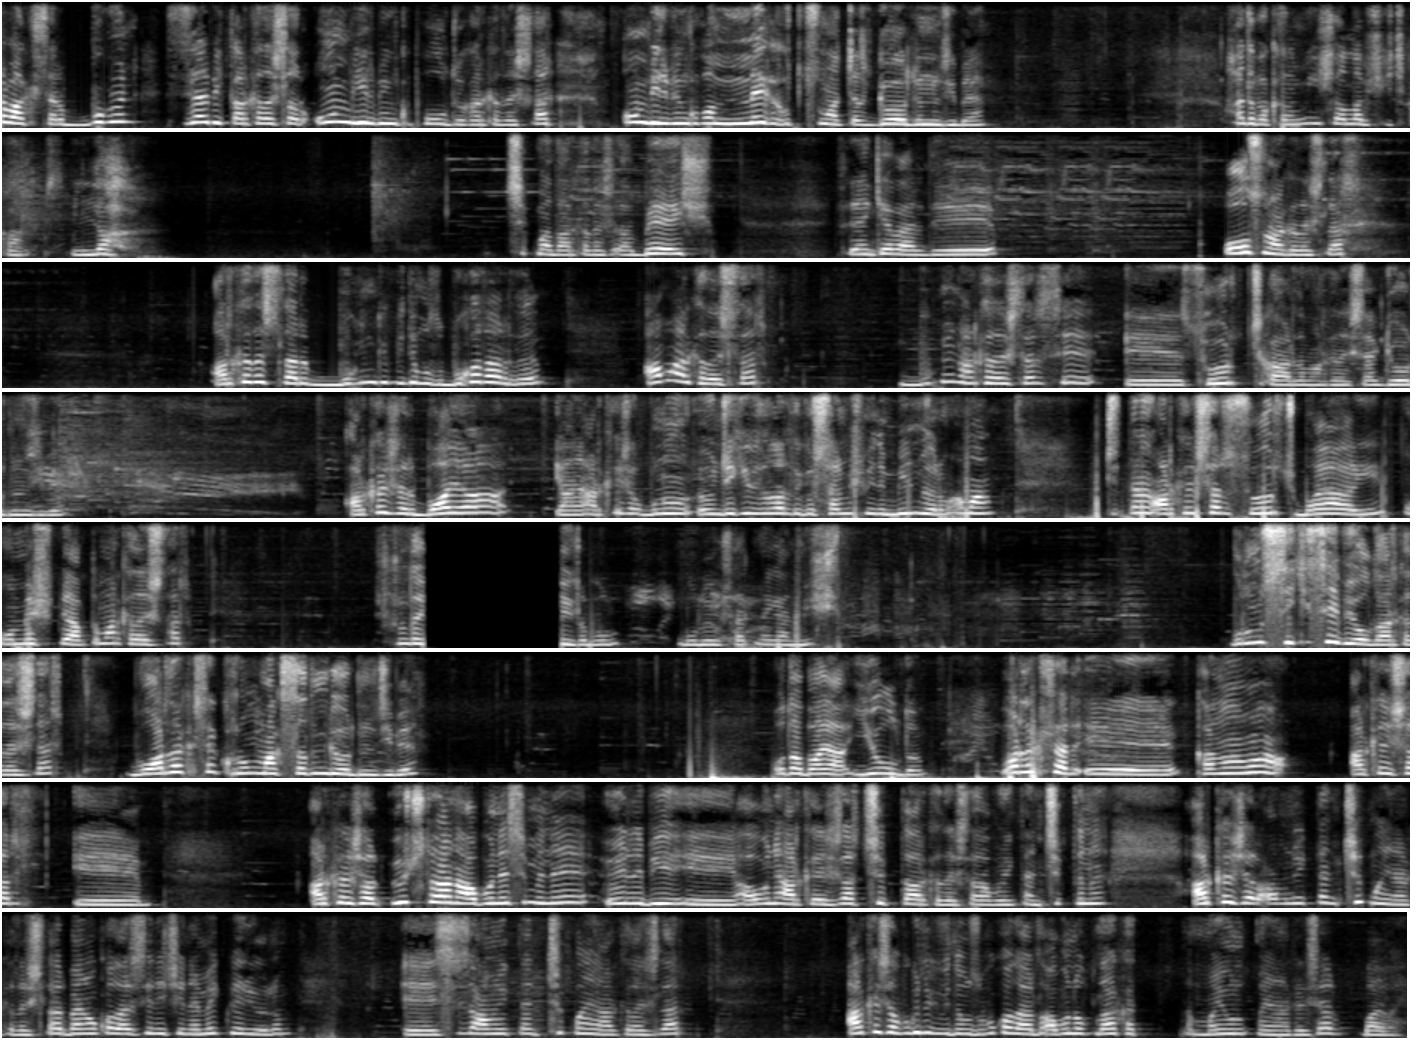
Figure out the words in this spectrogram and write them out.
Merhaba arkadaşlar. Bugün sizlerle birlikte arkadaşlar 11.000 kupa olacak arkadaşlar. 11.000 kupa mega kutusunu açacağız gördüğünüz gibi. Hadi bakalım inşallah bir şey çıkar. Bismillah. Çıkmadı arkadaşlar. 5. Frank'e verdi. Olsun arkadaşlar. Arkadaşlar bugünkü videomuz bu kadardı. Ama arkadaşlar bugün arkadaşlar size e, Search çıkardım arkadaşlar gördüğünüz gibi. Arkadaşlar baya yani arkadaşlar bunu önceki videolarda göstermiş miydim bilmiyorum ama cidden arkadaşlar search baya iyi. 15 ile yaptım arkadaşlar. Şunu da bul, bulu yükseltme gelmiş. Bulumuz 8 seviye oldu arkadaşlar. Bu arada arkadaşlar Chrome maxladım gördüğünüz gibi. O da baya iyi oldu. Bu arada arkadaşlar eee kanalıma arkadaşlar eee Arkadaşlar 3 tane abonesi mi ne öyle bir e, abone arkadaşlar çıktı arkadaşlar abonelikten çıktığını. Arkadaşlar abonelikten çıkmayın arkadaşlar. Ben o kadar senin için emek veriyorum. E, siz abonelikten çıkmayın arkadaşlar. Arkadaşlar bugünkü videomuz bu kadardı. Abone olup like atmayı unutmayın arkadaşlar. Bay bay.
